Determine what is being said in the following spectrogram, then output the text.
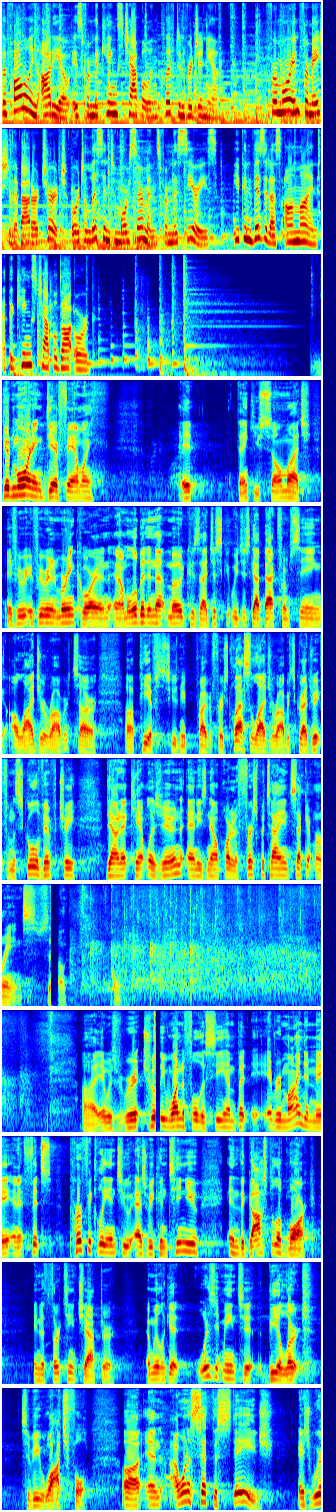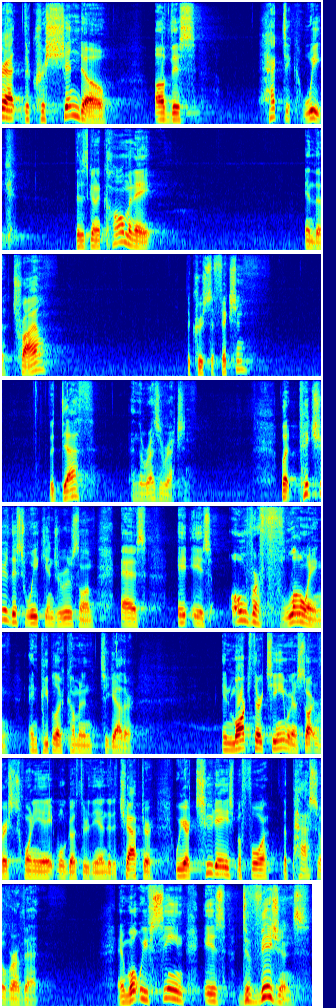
The following audio is from the King's Chapel in Clifton, Virginia. For more information about our church or to listen to more sermons from this series, you can visit us online at thekingschapel.org. Good morning, dear family. It, thank you so much. If you were, if we were in the Marine Corps, and, and I'm a little bit in that mode because I just we just got back from seeing Elijah Roberts, our uh, PF, excuse me, Private First Class Elijah Roberts, graduate from the School of Infantry down at Camp Lejeune, and he's now part of the First Battalion, Second Marines. So. Uh, it was re- truly wonderful to see him, but it, it reminded me, and it fits perfectly into as we continue in the Gospel of Mark in the 13th chapter, and we look at what does it mean to be alert, to be watchful. Uh, and I want to set the stage as we're at the crescendo of this hectic week that is going to culminate in the trial, the crucifixion, the death, and the resurrection. But picture this week in Jerusalem as it is overflowing and people are coming together. In Mark 13, we're going to start in verse 28. We'll go through the end of the chapter. We are two days before the Passover event. And what we've seen is divisions.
